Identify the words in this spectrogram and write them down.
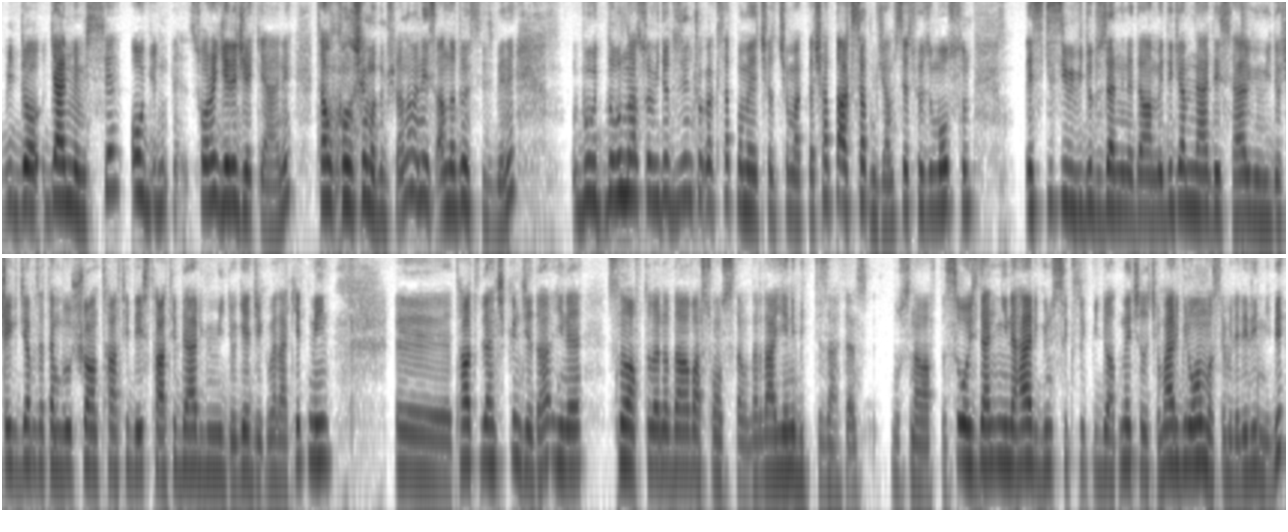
video gelmemişse o gün sonra gelecek yani. Tam konuşamadım şu an ama neyse anladınız siz beni. Bu, bundan sonra video düzenini çok aksatmamaya çalışacağım arkadaşlar. Hatta aksatmayacağım. Size sözüm olsun. Eskisi gibi video düzenine devam edeceğim. Neredeyse her gün video çekeceğim. Zaten bu şu an tatildeyiz. Tatilde her gün video gelecek merak etmeyin e, tatilden çıkınca da yine sınav haftalarına daha var son sınavlar. Daha yeni bitti zaten bu sınav haftası. O yüzden yine her gün sık sık video atmaya çalışacağım. Her gün olmasa bile dediğim gibi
